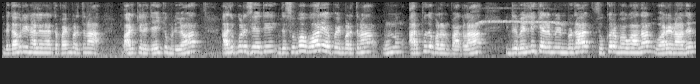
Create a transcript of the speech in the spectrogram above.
இந்த கௌரி நல்ல நேரத்தை பயன்படுத்தினா வாழ்க்கையில் ஜெயிக்க முடியும். அது கூட சேர்த்து இந்த சுப ஓரையை பயன்படுத்தினா இன்னும் அற்புத பலன் பார்க்கலாம். இன்று வெள்ளிக்கிழமை என்பதால் சுக்கர பகவான் தான் ஓரைநாதன்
